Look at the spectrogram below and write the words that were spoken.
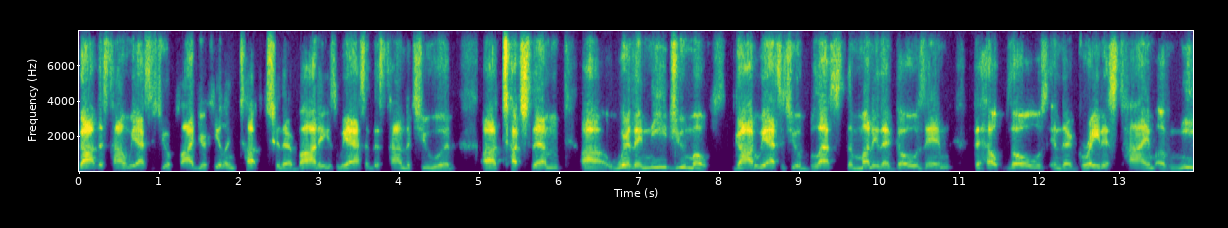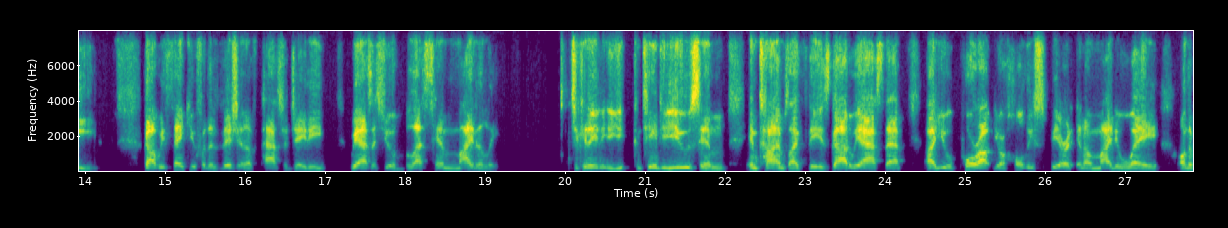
God, this time we ask that you applied your healing touch to their bodies. We ask at this time that you would uh, touch them uh, where they need you most. God, we ask that you would bless the money that goes in to help those in their greatest time of need. God, we thank you for the vision of Pastor JD. We ask that you would bless him mightily to continue to use him in times like these. God, we ask that uh, you pour out your Holy Spirit in a mighty way on the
